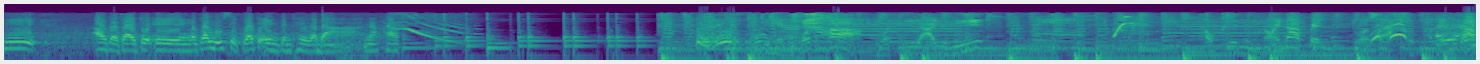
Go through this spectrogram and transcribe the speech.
ที่เอาแต่ใจตัวเอง แล้วก็รู้สึกว่าตัวเองเป็นเทวดานะคะ ที่เห็นโพสท่าอวดลีลาอยู่นี้ เขาคือหนุ่มน้อยหน้าเป็นตัวแสบสุดทะเลนครับ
